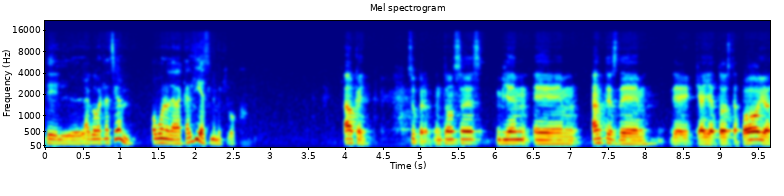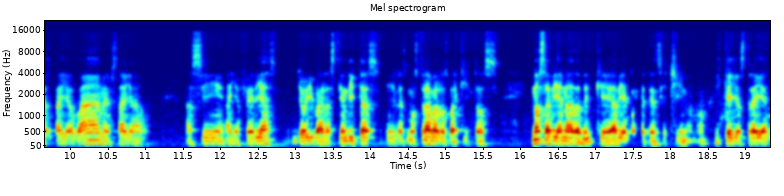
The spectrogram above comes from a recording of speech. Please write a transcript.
la gobernación, o bueno, de la alcaldía, si no me equivoco. Ah, ok. Súper. Entonces, bien, em, antes de, de, que haya todo este apoyo, haya banners, haya así haya ferias, yo iba a las tienditas y les mostraba los barquitos. No sabía nada de que había competencia china, ¿no? Y que ellos traían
